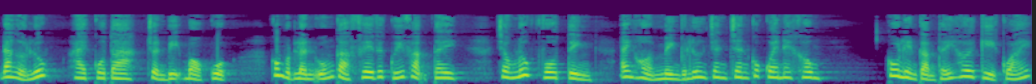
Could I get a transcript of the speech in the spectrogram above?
Đang ở lúc hai cô ta chuẩn bị bỏ cuộc, có một lần uống cà phê với Quý Phạm Tây, trong lúc vô tình anh hỏi mình và Lương chân chân có quen hay không. Cô liền cảm thấy hơi kỳ quái.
